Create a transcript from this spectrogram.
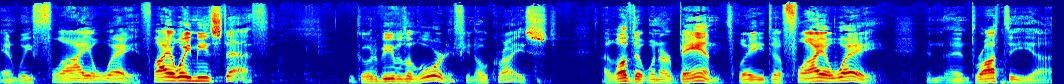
and we fly away. Fly away means death. We go to be with the Lord if you know Christ. I love that when our band played uh, Fly Away and, and brought the, uh,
